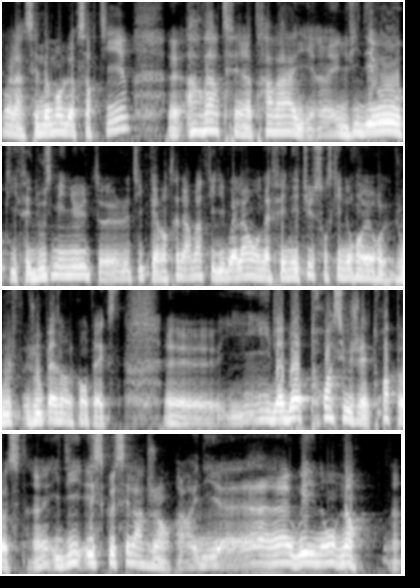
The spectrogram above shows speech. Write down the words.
voilà, c'est le moment de le ressortir. Harvard fait un travail, une vidéo qui fait 12 minutes, euh, le type qui a l'entrée d'Harvard qui dit voilà, on a fait une étude sur ce qui nous rend heureux. Je vous, je vous le place dans le contexte. Euh, il aborde trois sujets, trois postes. Hein. Il dit est-ce que c'est l'argent? Alors il dit euh, oui, non, non. Hein.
